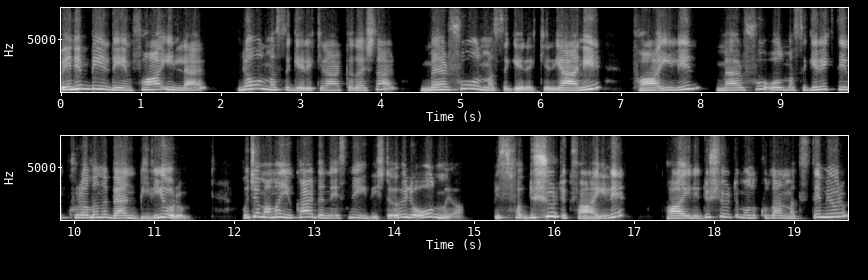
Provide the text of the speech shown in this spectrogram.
benim bildiğim failler ne olması gerekir arkadaşlar? Merfu olması gerekir. Yani failin merfu olması gerektiği kuralını ben biliyorum. Hocam ama yukarıda nesneydi. İşte öyle olmuyor. Biz fa- düşürdük faili. Faili düşürdüm. Onu kullanmak istemiyorum.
